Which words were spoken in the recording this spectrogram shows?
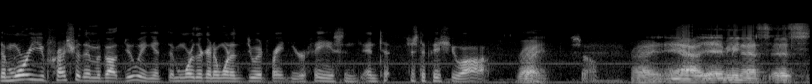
the more you pressure them about doing it, the more they're going to want to do it right in your face and, and to, just to piss you off. Right. So. Right. Yeah. I mean, that's it's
